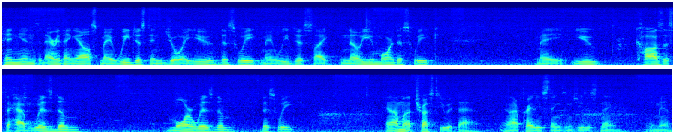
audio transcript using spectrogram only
opinions and everything else, may we just enjoy you this week. May we just like know you more this week. May you cause us to have wisdom, more wisdom this week. And I'm going to trust you with that. And I pray these things in Jesus' name. Amen.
